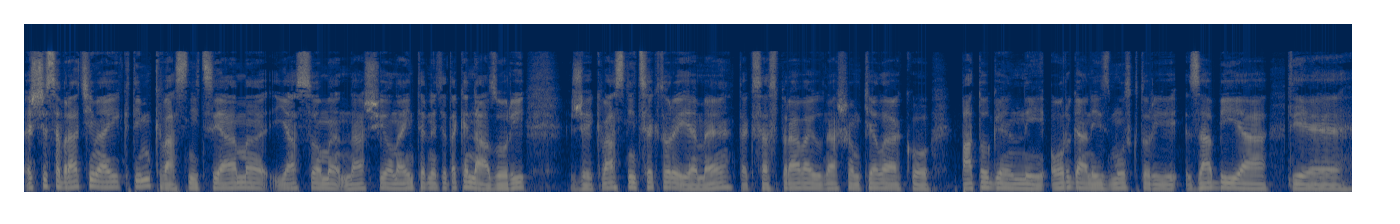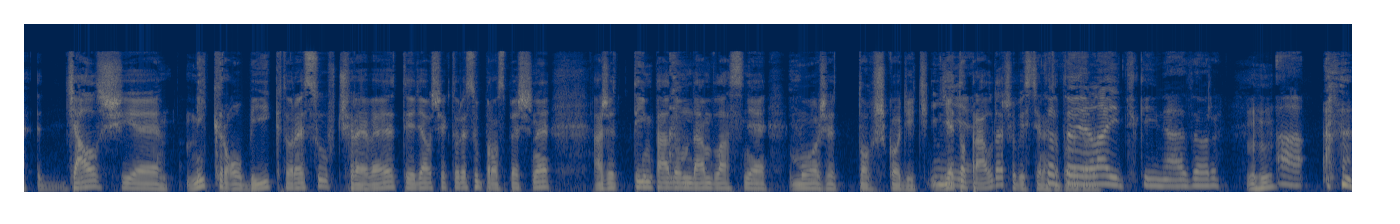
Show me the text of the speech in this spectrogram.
Ešte sa vrátim aj k tým kvasniciam. Ja som našiel na internete také názory, že kvasnice, ktoré jeme, tak sa správajú v našom tele ako patogénny organizmus, ktorý zabíja tie ďalšie mikróby, ktoré sú v čreve, tie ďalšie, ktoré sú prospešné a že tým pádom nám vlastne môže to škodiť. Nie. Je to pravda, čo by ste na Toto to povedali? Toto je laický názor uh-huh. a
